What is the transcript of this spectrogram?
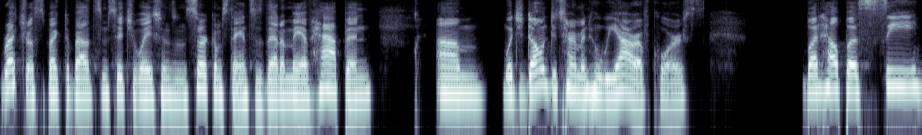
retrospect about some situations and circumstances that may have happened, um, which don't determine who we are, of course, but help us see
